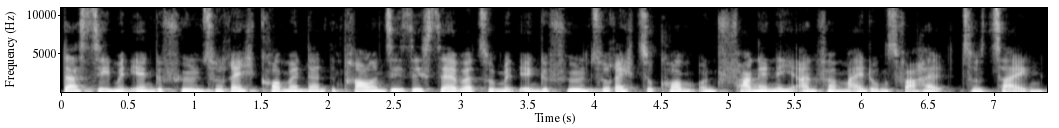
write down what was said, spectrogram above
dass sie mit ihren Gefühlen zurechtkommen. Dann trauen sie sich selber zu, mit ihren Gefühlen zurechtzukommen und fangen nicht an, Vermeidungsverhalten zu zeigen,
